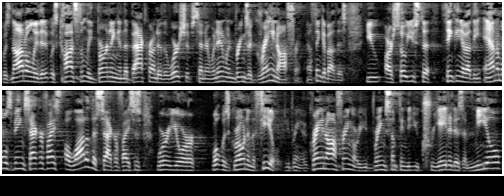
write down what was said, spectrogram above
was not only that it was constantly burning in the background of the worship center when anyone brings a grain offering. Now think about this. You are so used to thinking about the animals being sacrificed. A lot of the sacrifices were your what was grown in the field. You bring a grain offering or you'd bring something that you created as a meal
